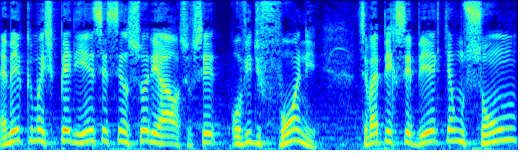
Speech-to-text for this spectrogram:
é meio que uma experiência sensorial. Se você ouvir de fone, você vai perceber que é um som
